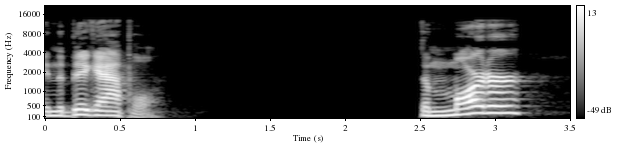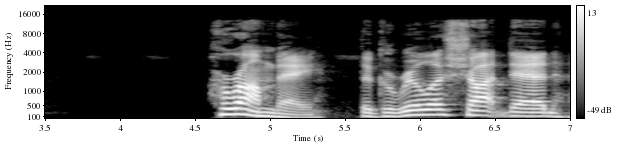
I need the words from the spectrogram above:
in the Big Apple. The martyr Harambe, the gorilla shot dead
